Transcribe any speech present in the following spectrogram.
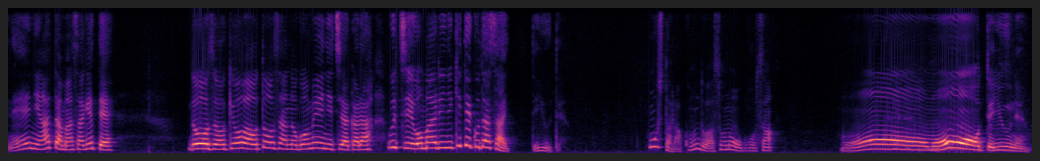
寧に頭下げてどうぞ今日はお父さんのご命日やからうちへお参りに来てください」って言うてそしたら今度はそのお坊さん「もうもう」って言うねん。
